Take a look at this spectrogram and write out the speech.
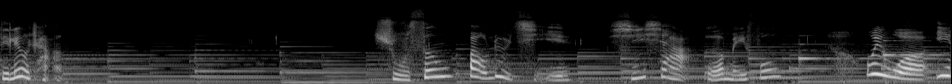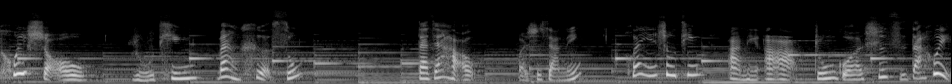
第六场。蜀僧抱绿绮，西下峨眉峰。为我一挥手，如听万壑松。大家好，我是小宁，欢迎收听二零二二中国诗词大会。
